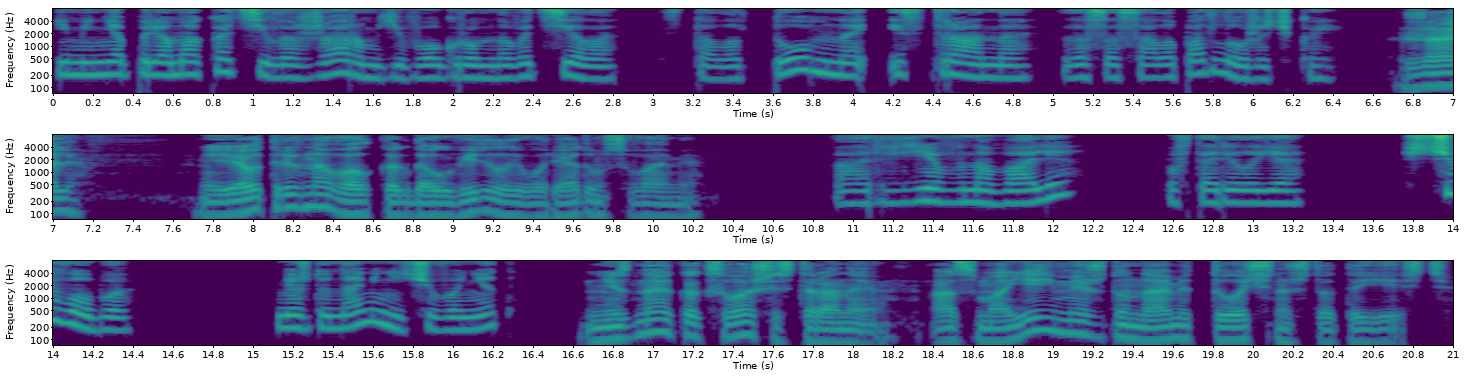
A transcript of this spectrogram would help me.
и меня прямо окатило жаром его огромного тела, Стало томно и странно, засосало под ложечкой. Жаль. Я вот ревновал, когда увидел его рядом с вами. А ревновали? Повторила я. С чего бы? Между нами ничего нет. Не знаю, как с вашей стороны, а с моей между нами точно что-то есть.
